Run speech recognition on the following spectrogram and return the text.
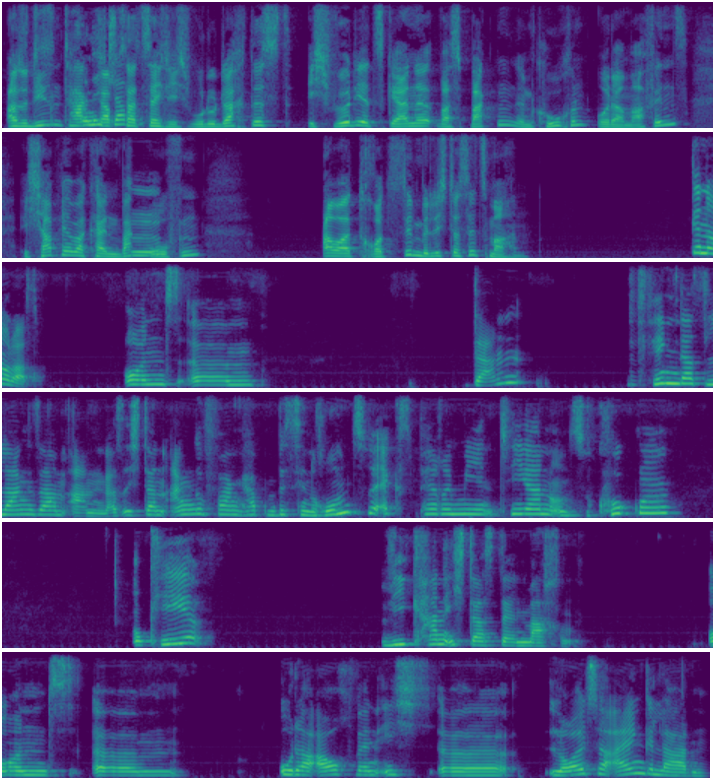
Also diesen Tag gab es tatsächlich, wo du dachtest, ich würde jetzt gerne was backen, einen Kuchen oder Muffins. Ich habe ja aber keinen Backofen, mhm. Aber trotzdem will ich das jetzt machen. Genau das. Und ähm, dann fing das langsam an, dass ich dann angefangen habe, ein bisschen rum zu experimentieren und zu gucken, okay, wie kann ich das denn machen? Und ähm, oder auch wenn ich äh, Leute eingeladen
